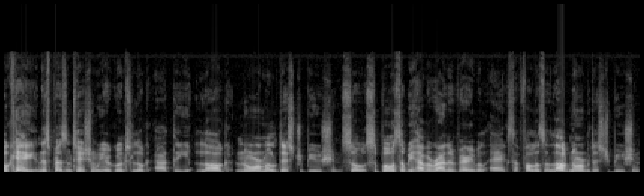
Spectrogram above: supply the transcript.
Okay, in this presentation we are going to look at the log normal distribution. So suppose that we have a random variable x that follows a log normal distribution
